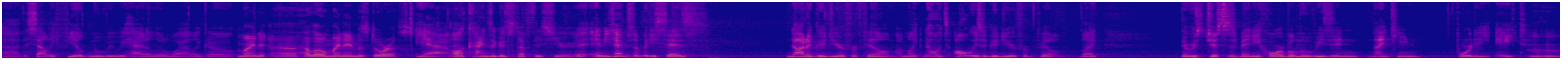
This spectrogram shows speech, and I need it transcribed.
uh, the Sally Field movie we had a little while ago. My uh, hello, my name is Doris. Yeah, yeah, all kinds of good stuff this year. Anytime somebody says not a good year for film, I'm like, no, it's always a good year for film. Like there was just as many horrible movies in 1948 mm-hmm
